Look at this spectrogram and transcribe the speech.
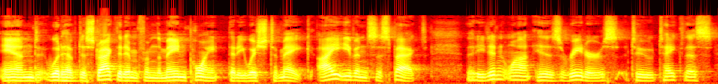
and would have distracted him from the main point that he wished to make. I even suspect that he didn't want his readers to take this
